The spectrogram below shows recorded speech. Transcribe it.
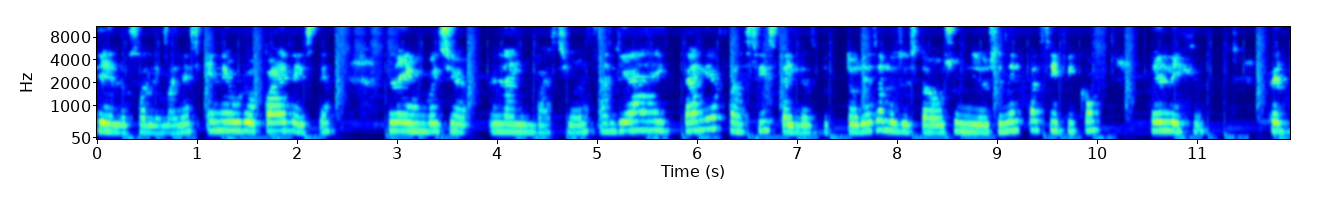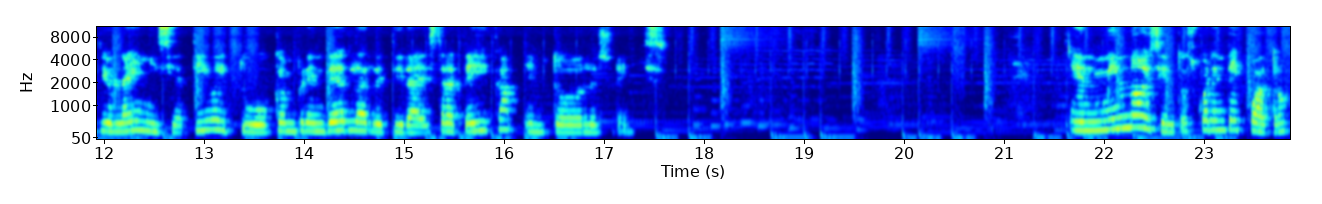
de los alemanes en Europa del Este, la invasión, la invasión aliada de Italia fascista y las victorias a los Estados Unidos en el Pacífico, el eje perdió la iniciativa y tuvo que emprender la retirada estratégica en todos los frentes. En 1944,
